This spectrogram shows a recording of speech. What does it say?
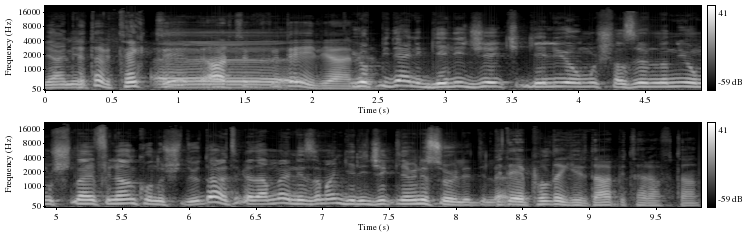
Yani E tabi tekti Ee, artık değil yani. Yok bir de hani gelecek, geliyormuş, hazırlanıyormuşlar falan konuşuluyordu. Artık adamlar ne zaman geleceklerini söylediler. Bir de Apple da girdi abi bir taraftan.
